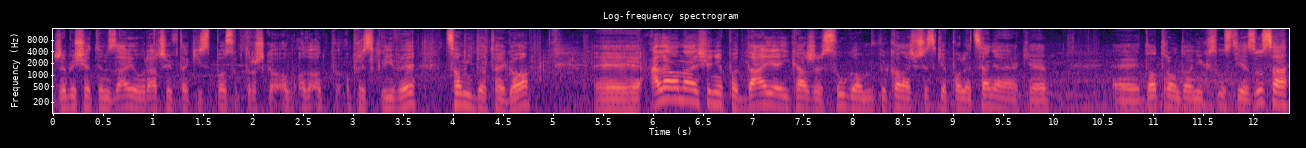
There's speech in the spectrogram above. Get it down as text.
żeby się tym zajął raczej w taki sposób troszkę op- op- opryskliwy. Co mi do tego? E, Ale ona się nie poddaje i każe sługom wykonać wszystkie polecenia, jakie e, dotrą do nich z ust Jezusa.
